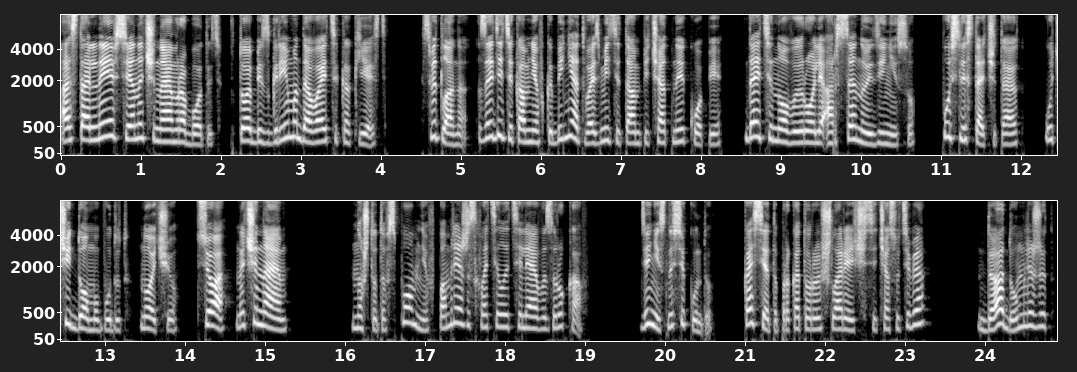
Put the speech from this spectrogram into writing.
Остальные все начинаем работать. Кто без грима, давайте как есть. Светлана, зайдите ко мне в кабинет, возьмите там печатные копии. Дайте новые роли Арсену и Денису. Пусть листа читают. Учить дома будут, ночью. Все, начинаем но что-то вспомнив, помреже схватила Теляева за рукав. «Денис, на секунду. Кассета, про которую шла речь, сейчас у тебя?» «Да, дом лежит.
